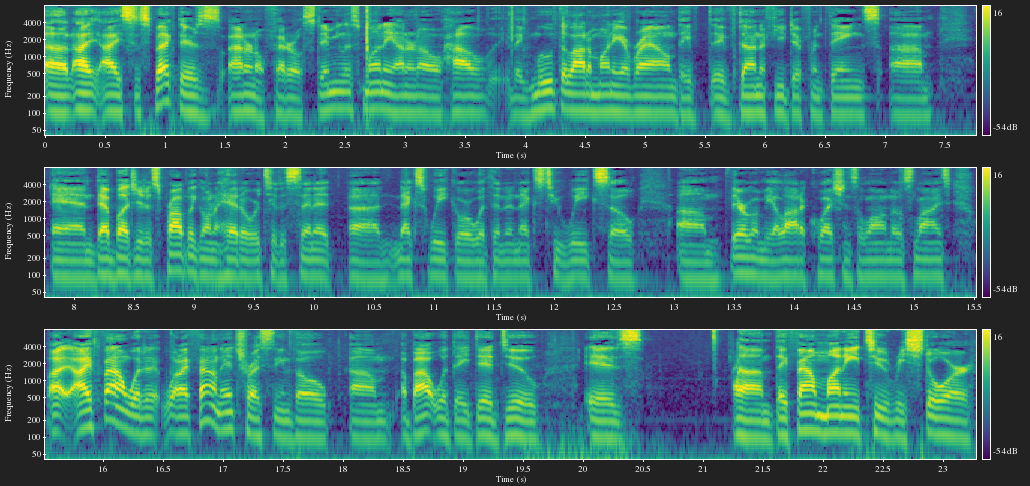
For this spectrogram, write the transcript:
uh, I, I, suspect there's I don't know federal stimulus money. I don't know how they've moved a lot of money around. They've they've done a few different things, um, and that budget is probably going to head over to the Senate uh, next week or within the next two weeks. So um, there are going to be a lot of questions along those lines. I, I found what it, what I found interesting though um, about what they did do is um, they found money to restore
